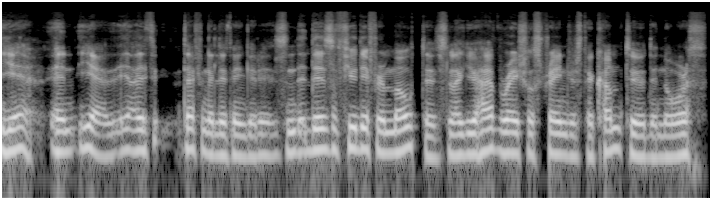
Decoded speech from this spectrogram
Yeah, and yeah, I th- definitely think it is. And th- there's a few different motives. Like you have racial strangers that come to the north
